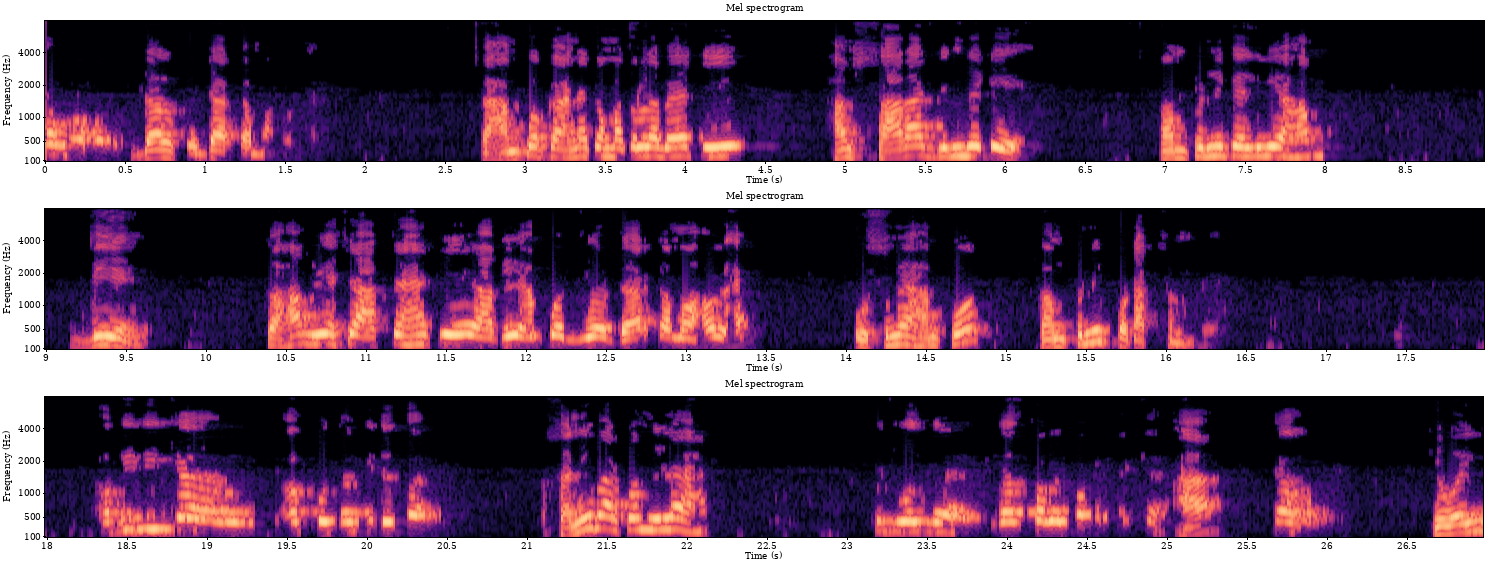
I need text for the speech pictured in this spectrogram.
को डर डर का माहौल है। तो हमको कहने का मतलब है कि हम सारा ज़िंदगी कंपनी के लिए हम दिए। तो हम ये चाहते हैं कि अभी हमको जो डर का माहौल है उसमें हमको कंपनी प्रोटेक्शन दे। अभी भी क्या आपको धमकी देता है? शनिवार को मिला है। कुछ बोलता है है हाँ। क्या कि वही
